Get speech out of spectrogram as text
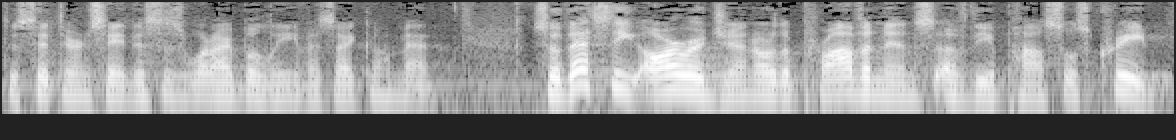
to sit there and say, This is what I believe as I come in. So that's the origin or the provenance of the Apostles' Creed.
